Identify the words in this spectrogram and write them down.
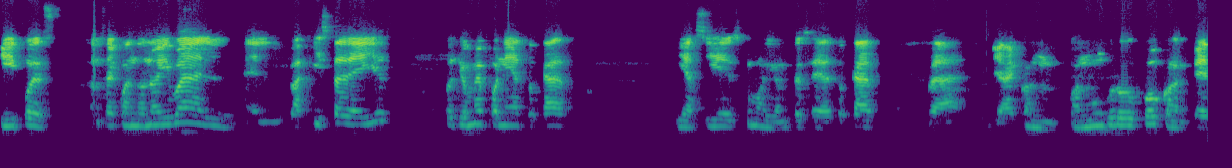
y pues, o sea, cuando no iba el, el bajista de ellos, pues yo me ponía a tocar. Y así es como yo empecé a tocar, ya con, con, un grupo con que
